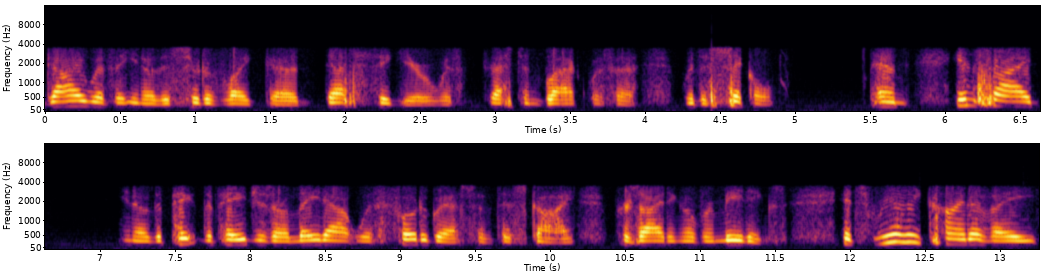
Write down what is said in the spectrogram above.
guy with a, you know this sort of like a death figure with dressed in black with a with a sickle, and inside, you know the the pages are laid out with photographs of this guy presiding over meetings. It's really kind of a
